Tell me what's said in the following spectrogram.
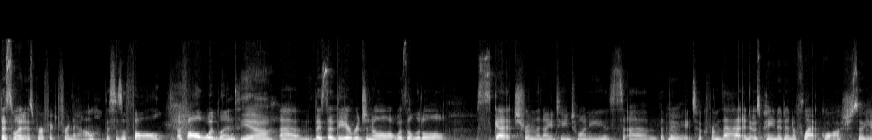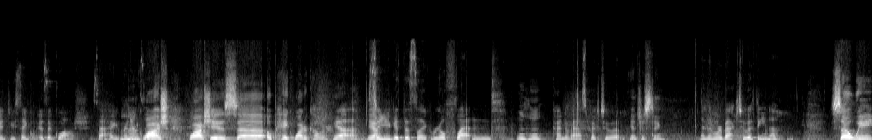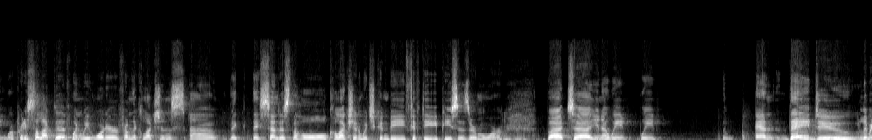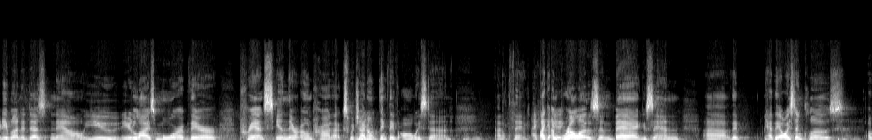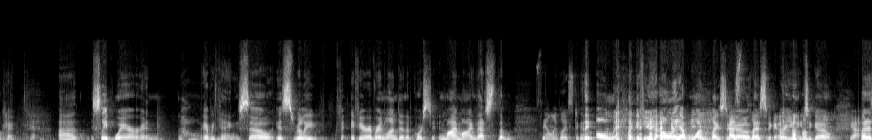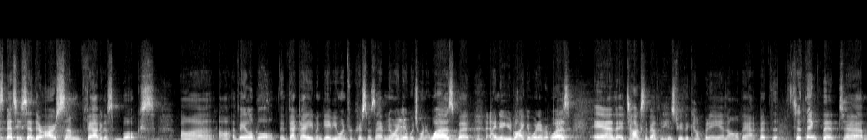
This one is perfect for now. This is a fall, a fall woodland. Yeah. Um, they said the original was a little sketch from the 1920s um, that they Hmm. took from that, and it was painted in a flat gouache. So you, do you say is it gouache? Is that how you pronounce it? Gouache. Gouache is uh, opaque watercolor. Yeah. Yeah. So you get this like real flattened Mm-hmm. kind of aspect to it, Interesting. and then we're back to Athena. So we, we're pretty selective when we order from the collections. Uh, they, they send us the whole collection, which can be 50 pieces or more. But, uh, you know, we, we, and they do, Liberty of London does now utilize more of their prints in their own products, which I don't think they've always done. I don't think. I like think it- umbrellas and bags and uh, they've, have they always done clothes? Okay. Uh, sleepwear and oh, everything. So it's really, if you're ever in London, of course, in my mind, that's the the only place to go. the only place. If you only have one place to That's go, place that's to go. where you need to go. Yeah. But as Betsy said, there are some fabulous books uh, uh, available. In fact, I even gave you one for Christmas. I have no Mm-hmm. idea which one it was, but I knew you'd like it, whatever it was. And it talks about the history of the company and all that. But the, to think that, um,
